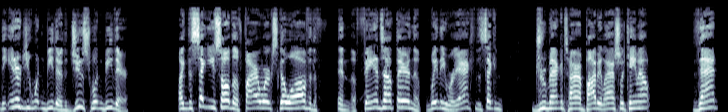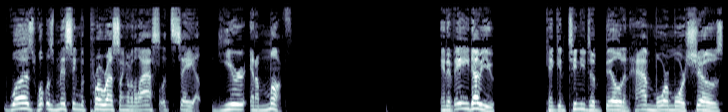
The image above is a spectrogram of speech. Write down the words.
the energy wouldn't be there, the juice wouldn't be there. Like the second you saw the fireworks go off and the and the fans out there and the way they reacted the second Drew McIntyre and Bobby Lashley came out, that was what was missing with pro wrestling over the last, let's say, year and a month. And if AEW can continue to build and have more and more shows,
